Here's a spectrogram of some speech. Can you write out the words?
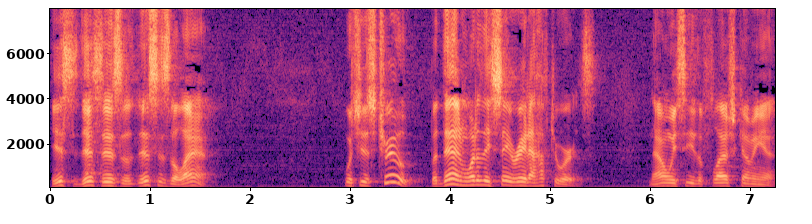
this, this, is, this is the land, which is true. But then what do they say right afterwards? Now we see the flesh coming in.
